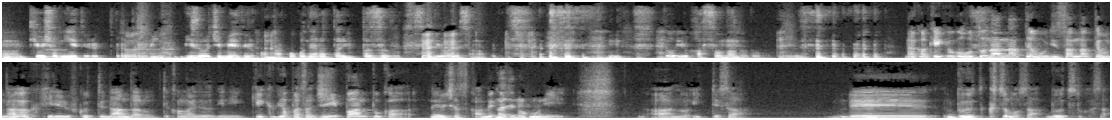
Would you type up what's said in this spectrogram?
うん、急所見えてるって言われたらみんな、溝落ち見えてる。お前ここ狙ったら一発だぞって言われてたの。どういう発想なんだと思って。なんか結局大人になってもおじさんになっても長く着れる服ってなんだろうって考えた時に結局やっぱさジーパンとかネルシャツとかアメカジの方にあの行ってさで、ブーツ靴もさブーツとかさ、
